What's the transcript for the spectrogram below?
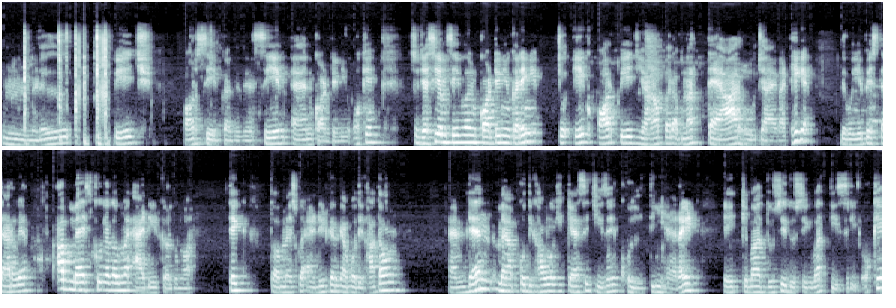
मिडिल पेज और सेव कर देते हैं। Save and continue okay so जैसे हम सेव और कंटिन्यू करेंगे तो एक और पेज यहाँ पर अपना तैयार हो जाएगा, ठीक है? देखो ये पेज तैयार हो गया। अब मैं इसको क्या करूँगा? एडिट कर दूँगा, ठीक? तो अब मैं इसको एडिट करके आपको दिखाता हूँ। एंड देन मैं आपको दिखाऊँगा कि कैसे चीज़ें खुलती हैं राइट एक के बाद दूसरी दूसरी के बाद तीसरी ओके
